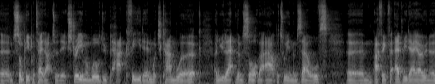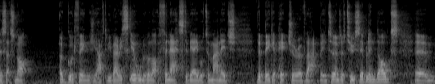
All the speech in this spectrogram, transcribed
Um, some people take that to the extreme and will do pack feeding, which can work, and you let them sort that out between themselves. Um, I think for everyday owners, that's not a good things. You have to be very skilled with a lot of finesse to be able to manage the bigger picture of that. But in terms of two sibling dogs, um,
